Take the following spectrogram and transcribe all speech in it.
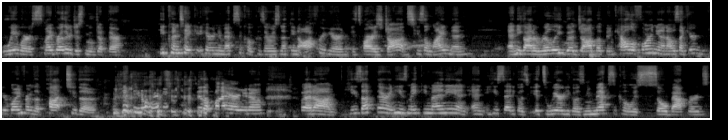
way worse. My brother just moved up there. He couldn't take it here in New Mexico because there was nothing to offer here as far as jobs. He's a lineman, and he got a really good job up in California. And I was like, "You're you're going from the pot to the you know to the fire, you know." But um, he's up there and he's making money. And and he said, he goes, "It's weird." He goes, "New Mexico is so backwards."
